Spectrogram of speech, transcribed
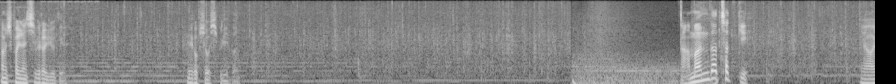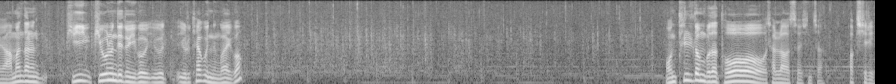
38년 11월 6일 7시 51분. 아만다 찾기. 야, 야 아만다는 비, 비 오는데도 이거 이거 이렇게 하고 있는 거야 이거? 언틸던보다 더 잘 나왔어요 진짜. 확실히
